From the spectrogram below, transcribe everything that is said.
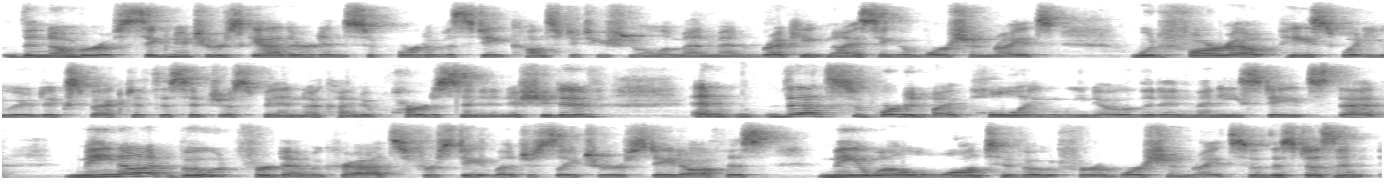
the number of signatures gathered in support of a state constitutional amendment recognizing abortion rights would far outpace what you would expect if this had just been a kind of partisan initiative. And that's supported by polling. We know that in many states that may not vote for Democrats for state legislature or state office may well want to vote for abortion rights. So this doesn't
